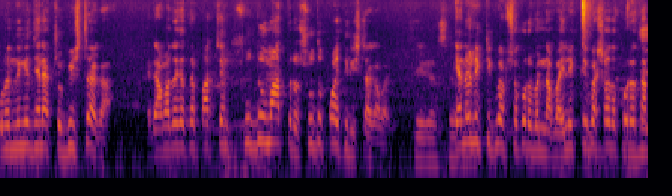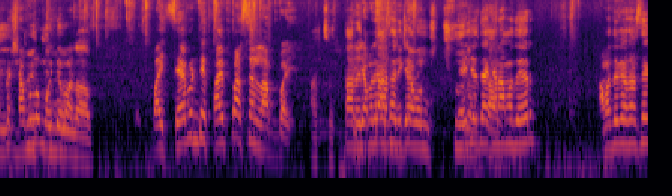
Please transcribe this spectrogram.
কোনোদিন কিনছেন একশো বিশ টাকা? এটা আমাদের কাছে পাচ্ছেন শুধুমাত্র শুধু পঁয়ত্রিশ টাকা ভাই। ঠিক আছে। কেন ইলেকট্রিক ব্যবসা করবেন না ভাই? ইলেকট্রিক ব্যবসা করে তো আপনি হইতে পারবেন লাভ। ভাই সেভেন্টি ফাইভ পার্সেন্ট লাভ ভাই। আচ্ছা তার এই যে দেখেন আমাদের আমাদের কাছে আছে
